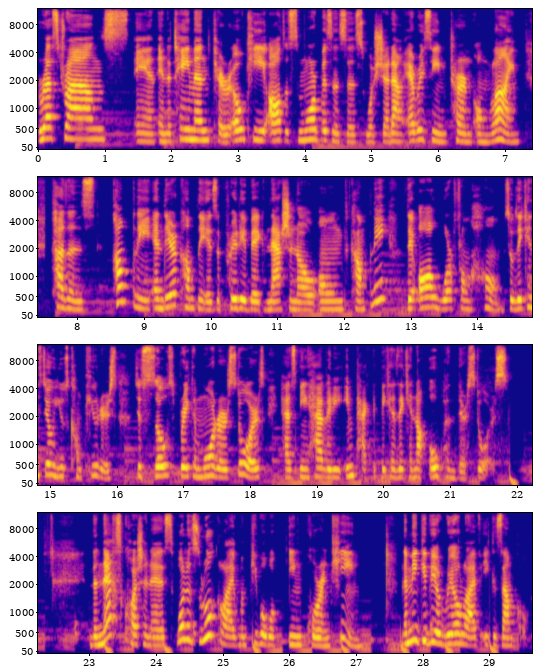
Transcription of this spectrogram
restaurants and entertainment, karaoke, all the small businesses were shut down, everything turned online. Cousins company and their company is a pretty big national owned company they all work from home so they can still use computers just those brick and mortar stores has been heavily impacted because they cannot open their stores the next question is, what does it look like when people were in quarantine? Let me give you a real life example.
